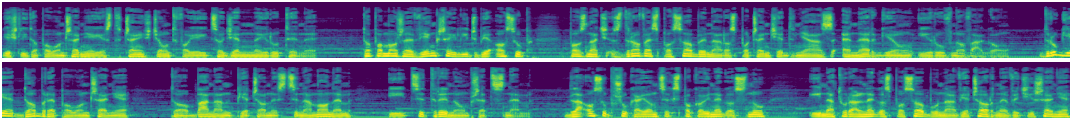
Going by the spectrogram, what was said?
jeśli to połączenie jest częścią Twojej codziennej rutyny. To pomoże większej liczbie osób poznać zdrowe sposoby na rozpoczęcie dnia z energią i równowagą. Drugie dobre połączenie to banan pieczony z cynamonem i cytryną przed snem. Dla osób szukających spokojnego snu i naturalnego sposobu na wieczorne wyciszenie,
